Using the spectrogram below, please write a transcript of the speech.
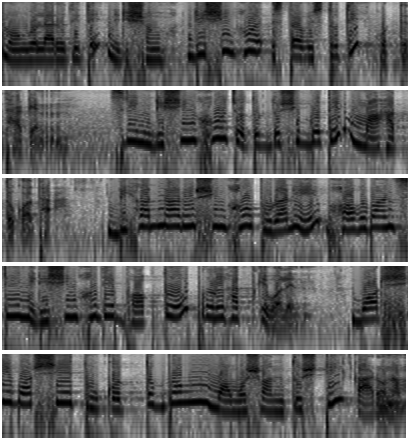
মঙ্গল আরতিতে নৃসিংহ নৃসিংহ স্তবস্তুতি করতে থাকেন। শ্রী নৃসিংহ চতুর্দশী ব্রতের মাহাত্ম কথা। বৃহন্নারসিংহ পুরাণে ভগবান শ্রী নৃসিংহদেব ভক্ত প্রহ্লাদকে বলেন, বর্ষে বর্ষে তু কর্তব্যং মম সন্তুষ্টি কারণম।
